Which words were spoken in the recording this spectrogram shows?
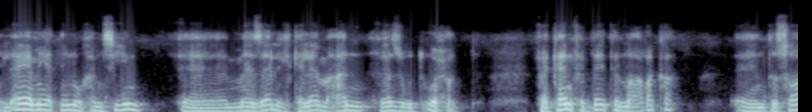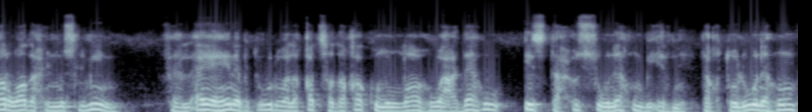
الآية 152 آه، ما زال الكلام عن غزوة أحد. فكان في بداية المعركة آه، انتصار واضح للمسلمين. فالآية هنا بتقول ولقد صدقكم الله وعده إذ تحسونهم بإذنه. تقتلونهم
